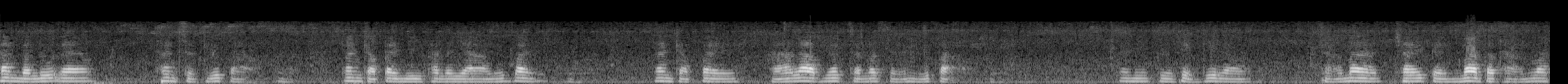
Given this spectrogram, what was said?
ท่านบรรลุแล้ว ท่านศึกหรือเปล่า ท่านกลับไปมีภรรยาหรือไม่ท่านกลับไปหาลาบยศสรรเสริญหรือเปล่า อันนี้คือสิ่งที่เราสามารถใช้เป็นมาตรฐานวัด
